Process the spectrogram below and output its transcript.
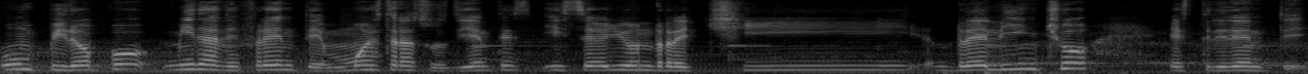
un piropo, mira de frente, muestra sus dientes y se oye un rechi... relincho estridente.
